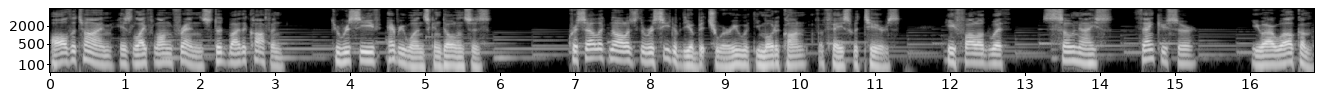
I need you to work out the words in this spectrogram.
All the time, his lifelong friends stood by the coffin to receive everyone's condolences. Chriselle acknowledged the receipt of the obituary with the emoticon of a face with tears. He followed with, So nice. Thank you, sir. You are welcome,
